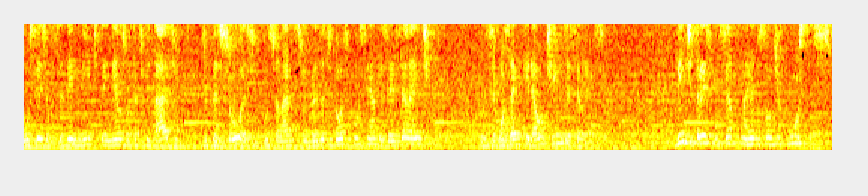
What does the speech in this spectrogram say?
ou seja, você demite, tem menos rotatividade de pessoas, de funcionários da sua empresa de 12%. Isso é excelente que você consegue criar um time de excelência. 23% na redução de custos.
